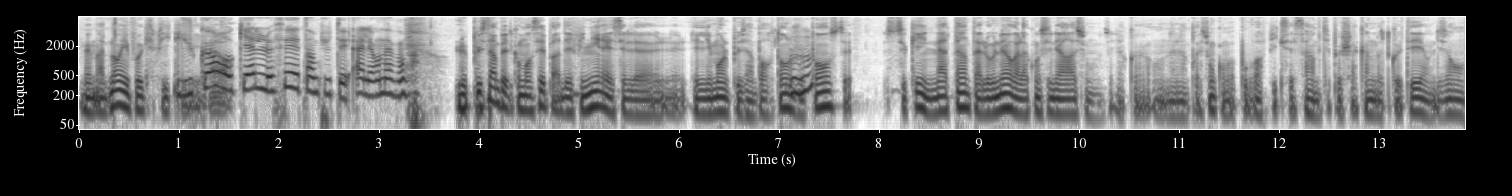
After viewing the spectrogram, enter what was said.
Mais maintenant, il faut expliquer. Du corps Alors, auquel le fait est imputé. Allez, en avant. Le plus simple est de commencer par définir, et c'est le- le- l'élément le plus important, je Mhm. pense, ce qu'est une atteinte à l'honneur, à la considération. C'est-à-dire qu'on a l'impression qu'on va pouvoir fixer ça un petit peu chacun de notre côté en disant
